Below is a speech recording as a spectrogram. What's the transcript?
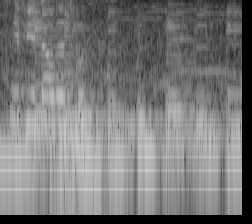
See if you know this one.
